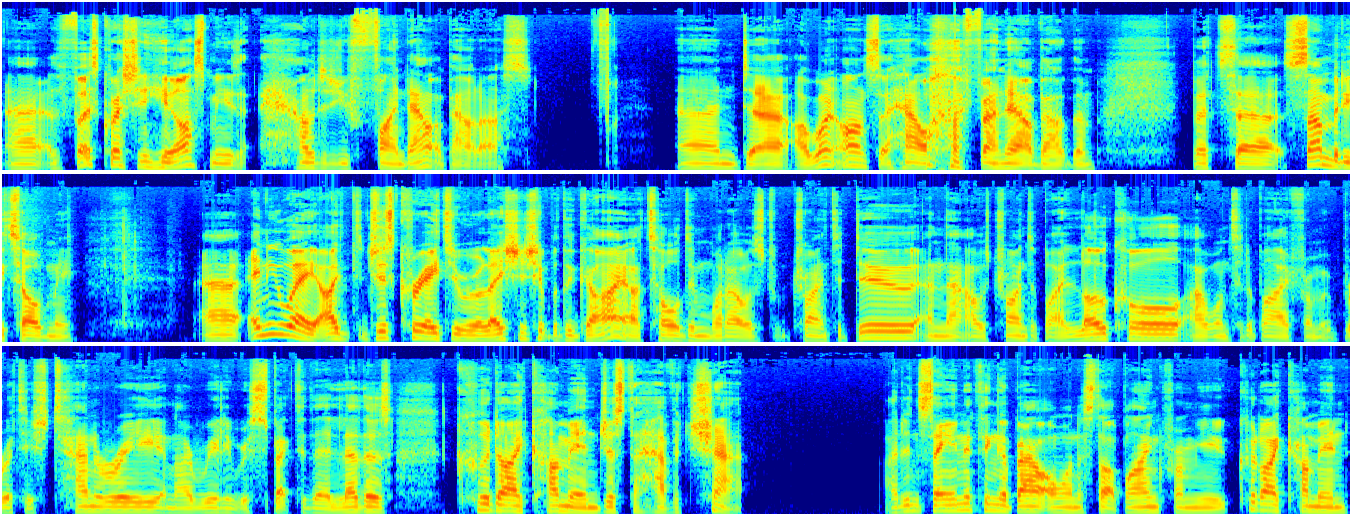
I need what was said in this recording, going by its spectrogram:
Uh, the first question he asked me is, "How did you find out about us?" And uh, I won't answer how I found out about them, but uh, somebody told me. Uh, anyway, I just created a relationship with the guy. I told him what I was trying to do and that I was trying to buy local. I wanted to buy from a British tannery and I really respected their leathers. Could I come in just to have a chat? I didn't say anything about I want to start buying from you. Could I come in?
